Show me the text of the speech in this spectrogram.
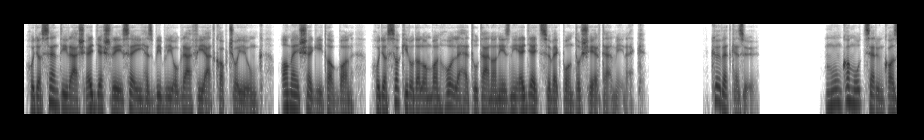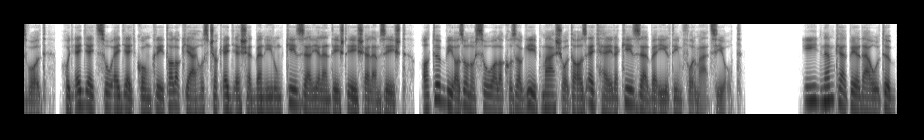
hogy a Szentírás egyes részeihez bibliográfiát kapcsoljunk, amely segít abban, hogy a szakirodalomban hol lehet utána nézni egy-egy szöveg pontos értelmének. Következő. Munkamódszerünk az volt, hogy egy-egy szó egy-egy konkrét alakjához csak egy esetben írunk kézzel jelentést és elemzést, a többi azonos szó alakhoz a gép másolta az egy helyre kézzel beírt információt. Így nem kell például több,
